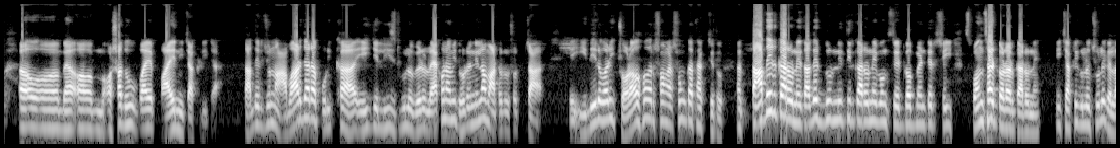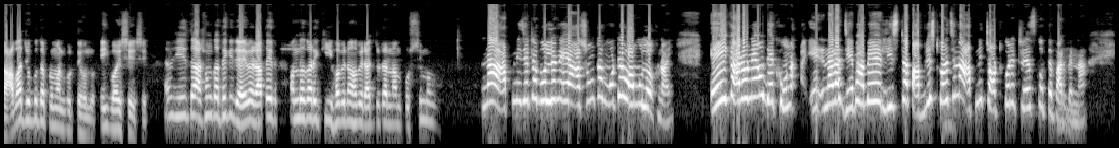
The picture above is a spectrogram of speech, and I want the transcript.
অসাধু উপায়ে পায়নি চাকরিটা, তাদের জন্য আবার যারা পরীক্ষা, এই যে লিস্টগুলো বেরোলো, এখন আমি ধরে নিলাম আঠেরোশো চার। এই ঈদের বাড়ি চড়াও হওয়ার আশঙ্কা থাকছে তো। তাদের কারণে, তাদের দুর্নীতির কারণে এবং স্টেট গভর্নমেন্টের সেই স্পন্সার করার কারণে এই চাকরিগুলো চলে গেল। আবার যোগ্যতা প্রমাণ করতে হলো এই বয়সে এসে। যেহেতু আশঙ্কা থেকে যায় এবার রাতের অন্ধকারে কি হবে না হবে, রাজ্যটার নাম পশ্চিমবঙ্গ না, আপনি যেটা বললেন, এই আশঙ্কা মোটেও অমূলক নয়। এই কারণেও দেখুন, এনারা যেভাবে লিস্টটা পাবলিশ করেছে না, আপনি চট করে ট্রেস করতে পারবেন না।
